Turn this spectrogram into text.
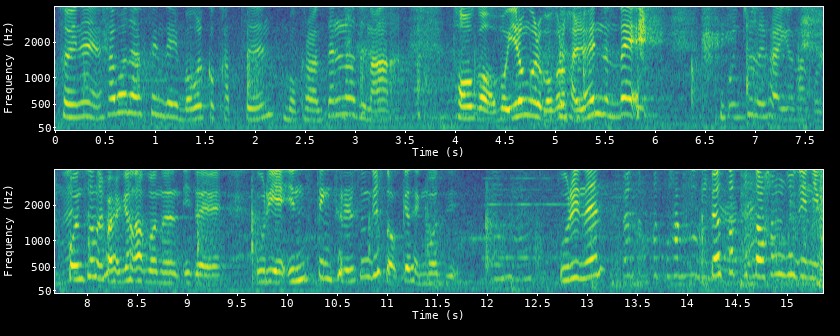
저희는 하버드 학생들이 먹을 것 같은 뭐 그런 샐러드나 버거 뭐 이런 거를 먹으러 가려 했는데 본촌을 발견하고는. 본천을 발견하고는 이제 우리의 인스팅트를 숨길 수 없게 된 거지. 우리는 뼛속부터 한국인. 뼛속부터 한국인이고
